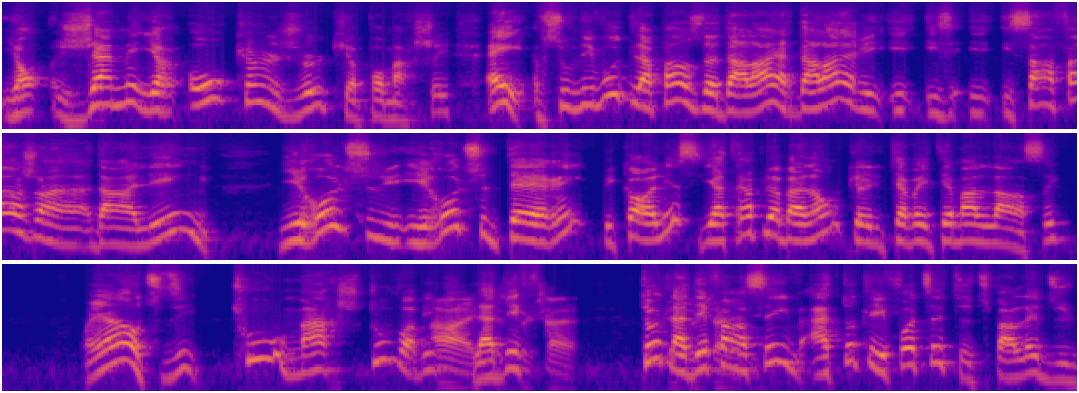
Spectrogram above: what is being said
Ils ont jamais, il n'y a aucun jeu qui n'a pas marché. Hey, souvenez-vous de la passe de Dallaire. Dallaire, il, il, il s'enferge dans, dans la ligne il roule sur, il roule sur le terrain, puis Calis, il attrape le ballon qui avait été mal lancé. Voyons, tu dis, tout marche, tout va bien. Ah, la toute la défensive, à toutes les fois, tu, sais, tu, parlais du,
